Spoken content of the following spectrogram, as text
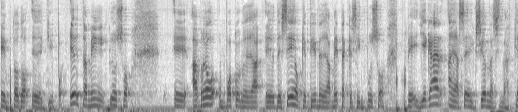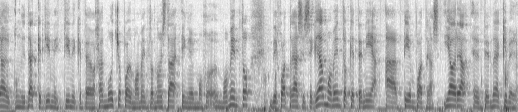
en todo el equipo. Él también incluso eh, habló un poco el deseo que tiene, la meta que se impuso de llegar a la selección nacional. Claro, con la edad que tiene, tiene que trabajar mucho, por el momento no está en el momento, dejó atrás ese gran momento que tenía a tiempo atrás. Y ahora eh, tendrá que ver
